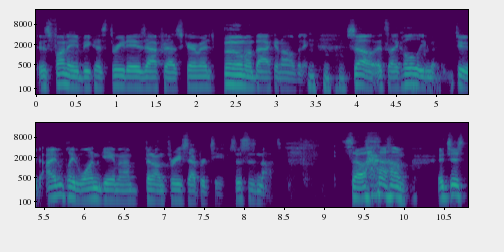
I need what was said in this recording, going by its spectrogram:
it was funny because three days after that scrimmage, boom, I'm back in Albany. so it's like, holy dude, I haven't played one game and I've been on three separate teams. This is nuts. So um, it just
